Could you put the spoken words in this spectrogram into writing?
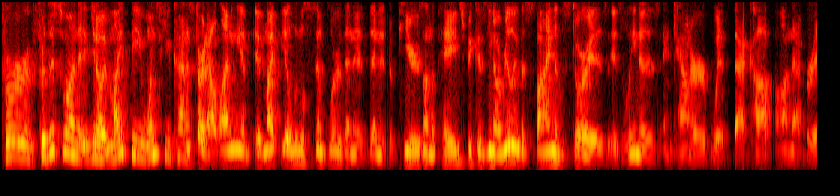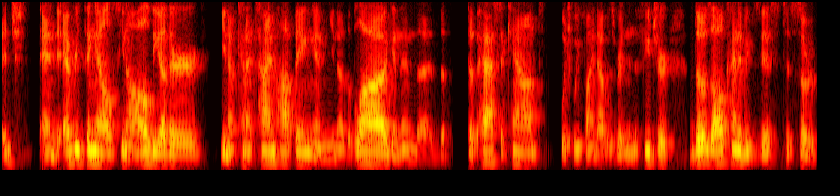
For for this one, you know, it might be once you kind of start outlining it, it might be a little simpler than it than it appears on the page because you know really the spine of the story is is Lena's encounter with that cop on that bridge, and everything else, you know, all the other you know kind of time hopping and you know the blog and then the the the past account which we find out was written in the future those all kind of exist to sort of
